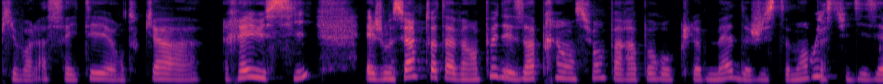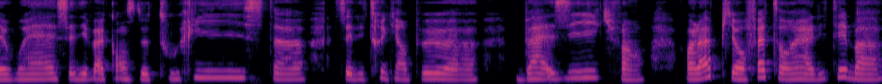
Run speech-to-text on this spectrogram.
puis voilà, ça a été en tout cas réussi. Et je me souviens que toi, tu avais un peu des appréhensions par rapport au Club Med, justement, parce que tu disais, ouais, c'est des vacances de touristes, c'est des trucs un peu basiques. Enfin, voilà. Puis en fait, en réalité, bah,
